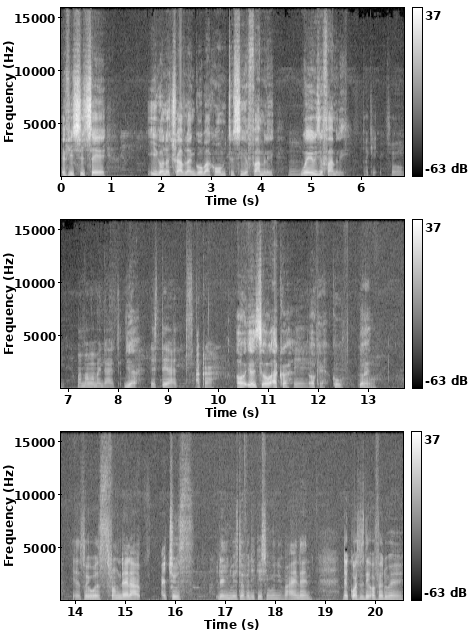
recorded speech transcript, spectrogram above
if you should say you're gonna travel and go back home to see your family, mm. where is your family? Okay, so my mom and my dad Yeah. they stay at Accra. Oh, yeah. So Accra. Yeah. Okay. Cool. Go ahead. So, yeah, so it was from there that I chose the University of Education, Winneba. And then the courses they offered were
